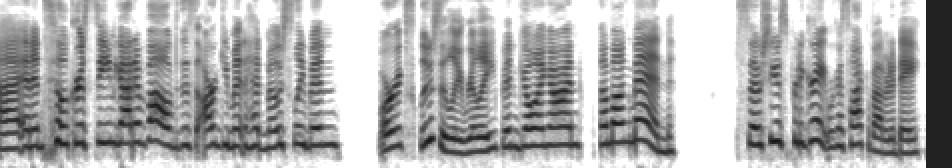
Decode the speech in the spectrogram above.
Uh, and until Christine got involved, this argument had mostly been, or exclusively really, been going on among men. So she was pretty great. We're going to talk about her today.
